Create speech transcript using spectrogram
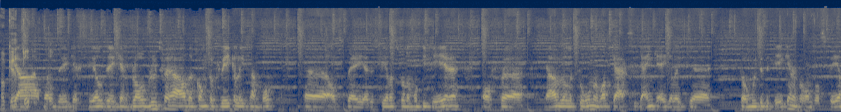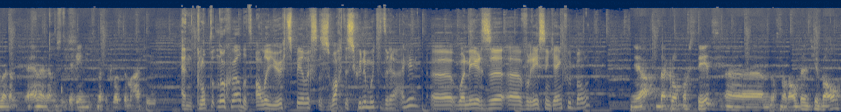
Ja, okay, ja heel zeker, heel zeker. Blauwbloedverhaal, dat komt toch wekelijks aan bod. Uh, als wij de spelers willen motiveren of uh, ja, willen tonen wat KRC Genk eigenlijk uh, zou moeten betekenen voor ons als speler en trainer en iedereen iets met de club te maken heeft. En klopt het nog wel dat alle jeugdspelers zwarte schoenen moeten dragen wanneer ze voor Racing Genk voetballen? Ja, dat klopt nog steeds. dat is nog altijd het geval.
